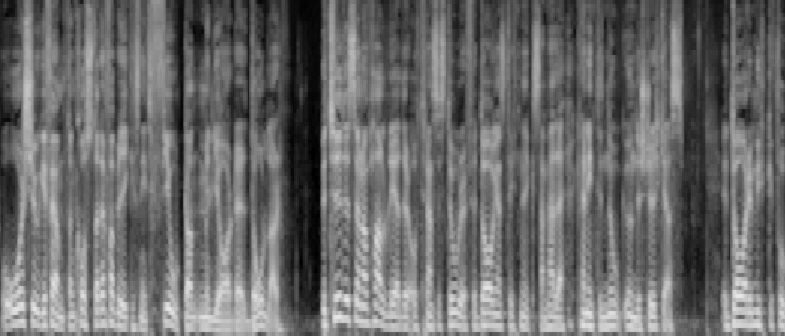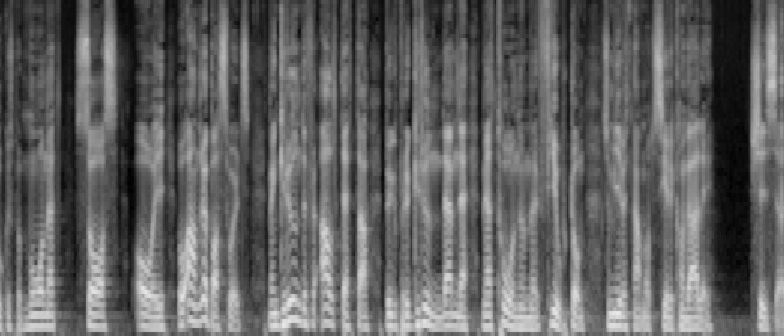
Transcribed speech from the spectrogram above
Och år 2015 kostade en fabrik i snitt 14 miljarder dollar. Betydelsen av halvledare och transistorer för dagens tekniksamhälle kan inte nog understrykas. Idag är det mycket fokus på molnet, SAS, AI och andra buzzwords, men grunden för allt detta bygger på det grundämne med atomnummer 14 som givit namn åt Silicon Valley, kisel.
